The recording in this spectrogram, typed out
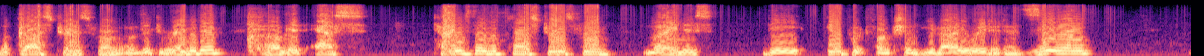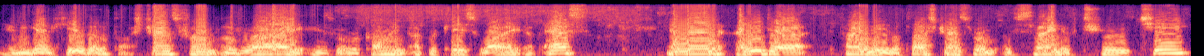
Laplace transform of the derivative, I'll get s times the Laplace transform minus the input function evaluated at 0 and again, here the Laplace transform of y is what we're calling uppercase y of s. And then I need to the Laplace transform of sine of 2t.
